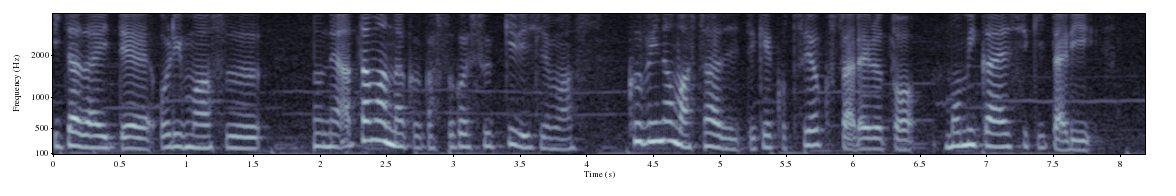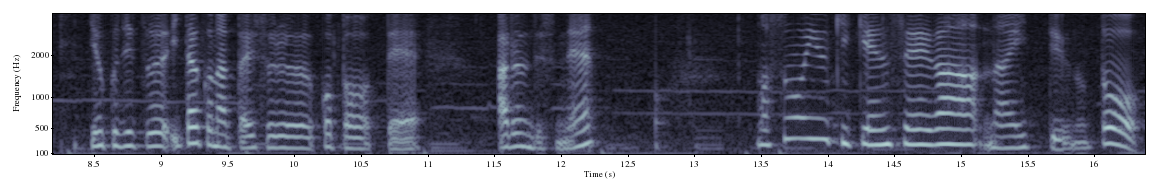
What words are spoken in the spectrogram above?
いただいております。のね頭の中がすごいすっきりします首のマッサージって結構強くされると揉み返しきたり翌日痛くなったりすることってあるんですね、まあ、そういう危険性がないっていうのと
